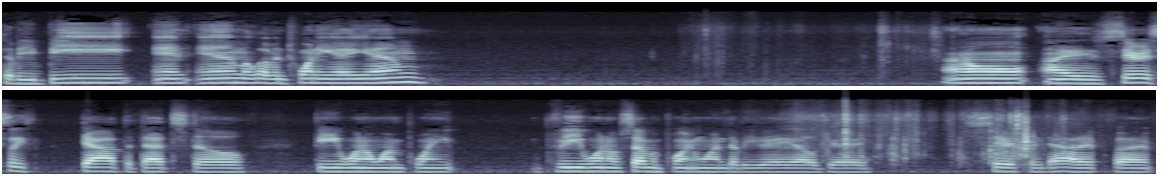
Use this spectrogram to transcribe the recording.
WBNM 1120 AM. I don't. I seriously doubt that that's still V101 point V107.1 WALJ. Seriously doubt it, but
